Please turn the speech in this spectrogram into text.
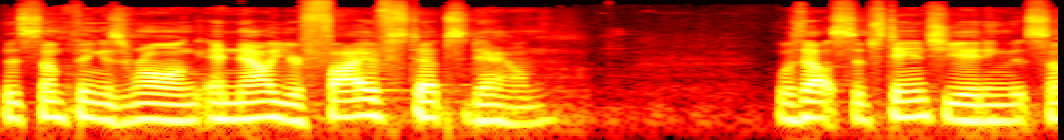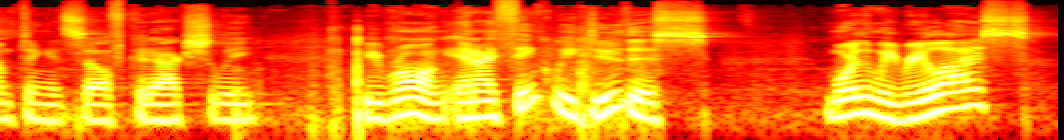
that something is wrong, and now you're five steps down without substantiating that something itself could actually be wrong. And I think we do this more than we realize.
